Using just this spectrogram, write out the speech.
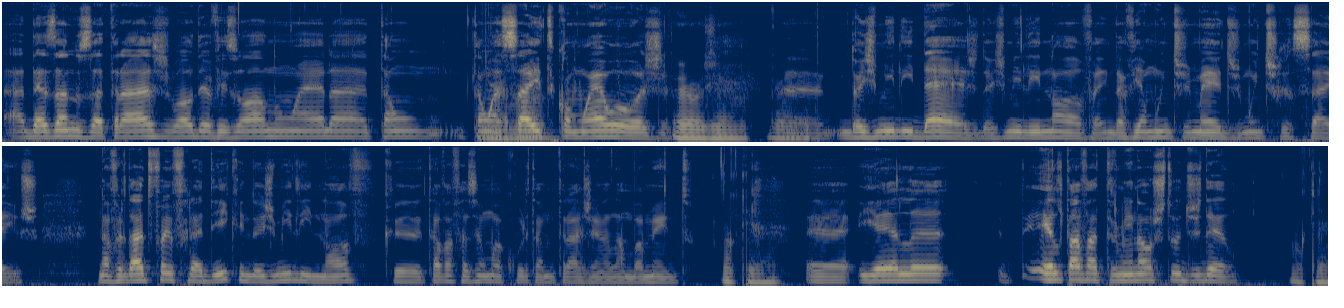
há 10 anos atrás, o audiovisual não era tão, tão aceito como é hoje. É hoje. É. Uh, 2010, 2009, ainda havia muitos medos, muitos receios. Na verdade, foi o Fradique, em 2009, que estava a fazer uma curta-metragem, Alambamento. Okay. Uh, e ele ele estava a terminar os estudos dele okay.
